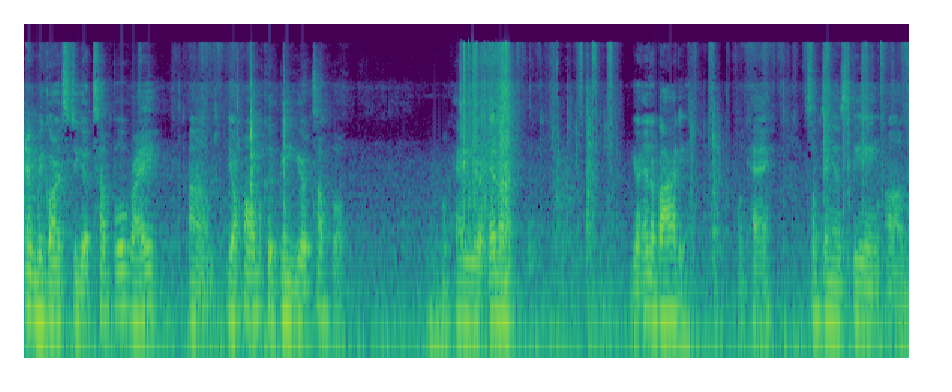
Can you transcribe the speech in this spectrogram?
in regards to your temple, right? Um, your home could be your temple. Okay, your inner, your inner body. Okay, something is being, um,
